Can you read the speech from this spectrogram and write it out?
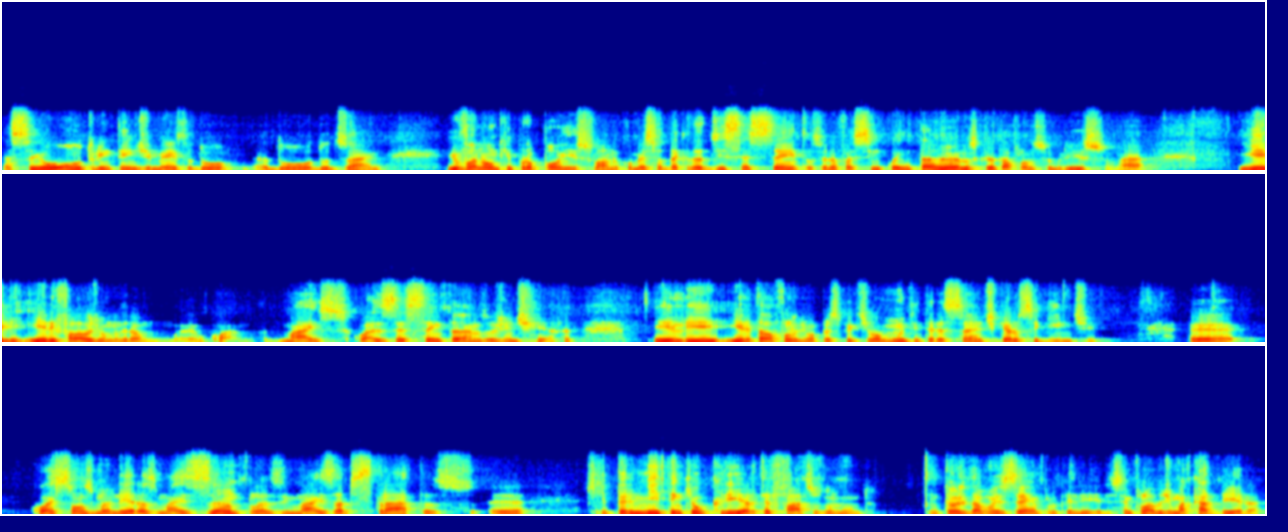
esse outro entendimento do, do, do design. E o Vanon que propõe isso lá no começo da década de 60, ou seja, faz 50 anos que ele está falando sobre isso, né? E ele, e ele falava de uma maneira é, mais, quase 60 anos hoje em dia. Ele, e ele estava falando de uma perspectiva muito interessante, que era o seguinte: é, quais são as maneiras mais amplas e mais abstratas é, que permitem que eu crie artefatos no mundo? Então ele dava um exemplo que ele, ele sempre falava de uma cadeira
